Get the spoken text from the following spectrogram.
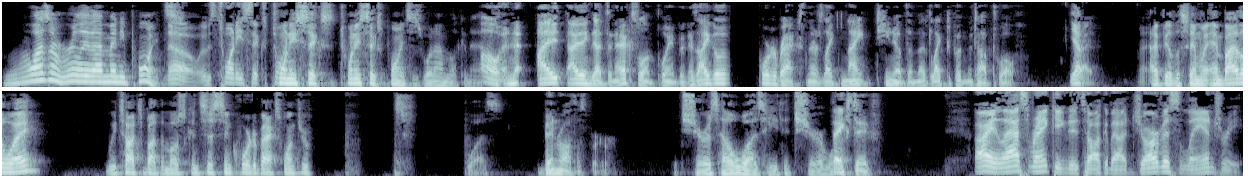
wasn't really that many points. no, it was 26 points. 26, 26 points is what I'm looking at. Oh, and I, I think that's an excellent point because I go quarterbacks and there's like 19 of them I'd like to put in the top 12. Yep. Right. I feel the same way. And by the way, we talked about the most consistent quarterbacks one through was. Ben Roethlisberger. It sure as hell was, Heath. It sure was. Thanks, Dave. All right, last ranking to talk about Jarvis Landry.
